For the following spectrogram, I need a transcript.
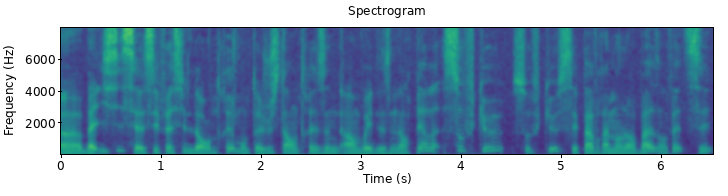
euh, bah ici c'est assez facile de rentrer. Bon, t'as juste à, rentrer, à envoyer des ender perles. Sauf que, sauf que c'est pas vraiment leur base. En fait, c'est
